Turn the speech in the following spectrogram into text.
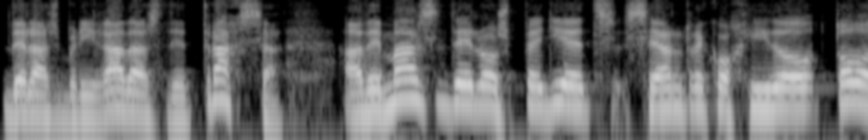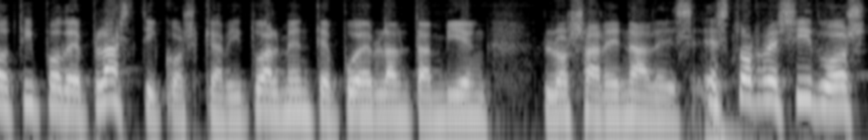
de las brigadas de Traxa. Además de los pellets, se han recogido todo tipo de plásticos que habitualmente pueblan también los arenales. Estos residuos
